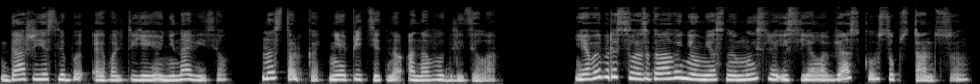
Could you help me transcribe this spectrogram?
даже если бы Эвальд ее ненавидел. Настолько неаппетитно она выглядела. Я выбросила из головы неуместную мысль и съела вязкую субстанцию,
